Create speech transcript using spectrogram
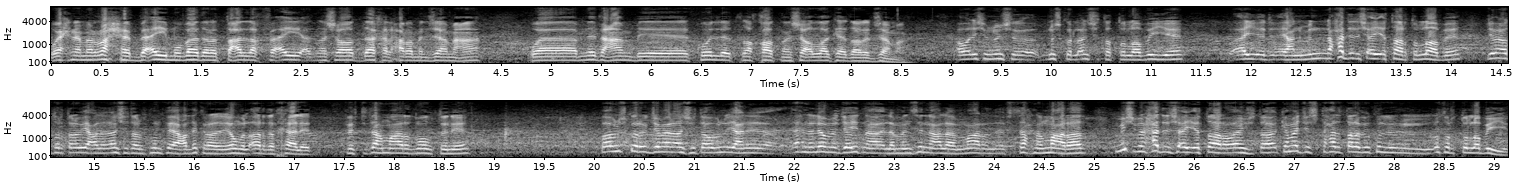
وإحنا بنرحب بأي مبادرة تتعلق في أي نشاط داخل حرم الجامعة وبندعم بكل طاقاتنا إن شاء الله كإدارة جامعه. أول شيء بنشكر الأنشطة الطلابية اي يعني ما نحددش أي إطار طلابي، الاطار الطلابيه على الأنشطة اللي بتكون فيها على ذكرى يوم الأرض الخالد في افتتاح معرض موطني فبنشكر جميع الانشطه يعني إحنا اليوم جايتنا لما نزلنا على معرض افتتحنا المعرض مش بنحددش أي إطار أو أنشطة كمجلس اتحاد الطلبه كل الاطر الطلابية.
